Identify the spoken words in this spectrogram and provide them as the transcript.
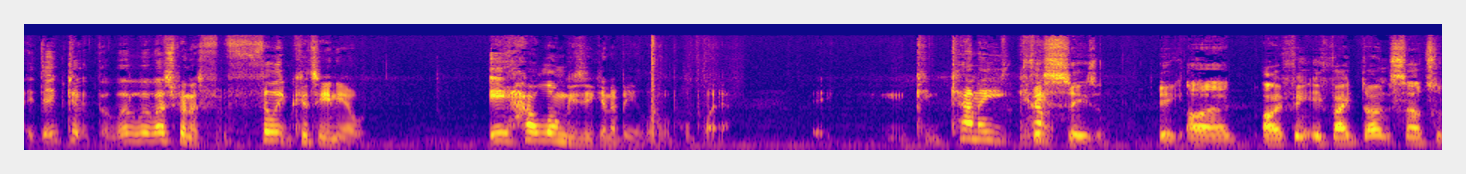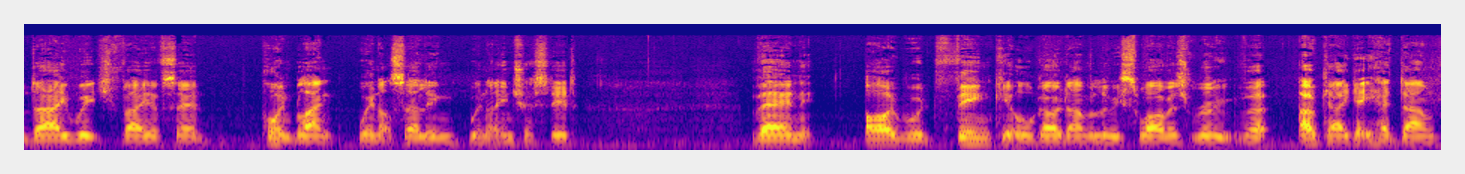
let's be honest. Philippe Coutinho, how long is he going to be a Liverpool player? Can he? Can this season, I I think if they don't sell today, which they have said point blank, we're not selling, we're not interested, then I would think it'll go down the Luis Suarez route. That okay, get your head down.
